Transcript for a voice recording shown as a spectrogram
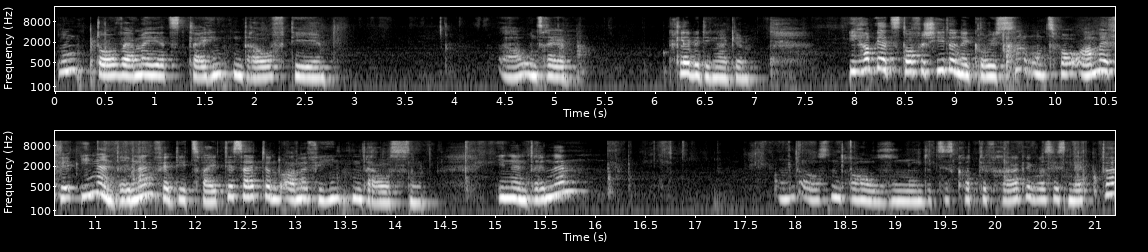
Und da werden wir jetzt gleich hinten drauf die, äh, unsere Klebedinger geben. Ich habe jetzt da verschiedene Größen und zwar einmal für innen drinnen, für die zweite Seite und einmal für hinten draußen. Innen drinnen und außen draußen. Und jetzt ist gerade die Frage, was ist netter?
